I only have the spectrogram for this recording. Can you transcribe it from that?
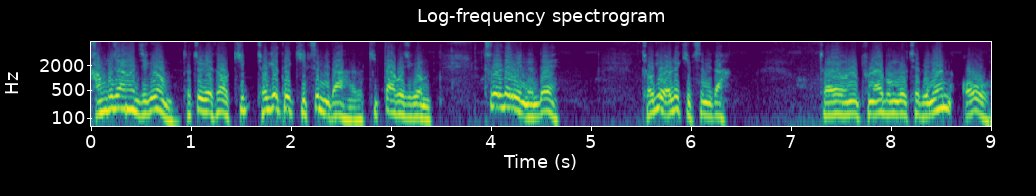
강부장은 지금 저쪽에서 깊, 저기가 되게 깊습니다. 깊다고 지금 투덜대고 있는데 저기 원래 깊습니다. 저의 오늘 분할 봉돌 채비는 어우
